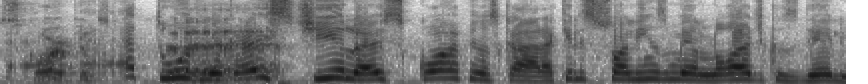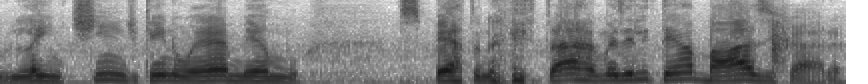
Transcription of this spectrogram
Scorpions. é tudo, né, cara? É o estilo, é o Scorpions, cara. Aqueles solinhos melódicos dele, lentinho, de quem não é mesmo esperto na guitarra, mas ele tem a base, cara.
